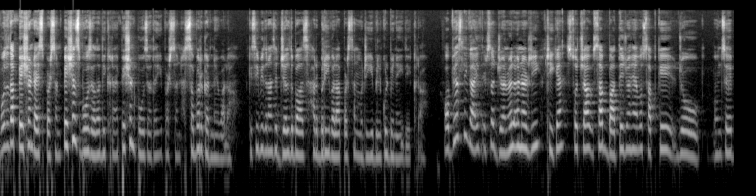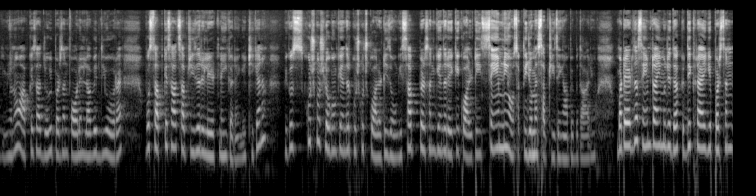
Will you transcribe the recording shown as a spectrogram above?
बहुत ज़्यादा पेशेंट है इस पर्सन पेशेंस बहुत ज़्यादा दिख रहा है। पेशेंट बहुत ज़्यादा ये पर्सन सब्र करने वाला। किसी भी तरह से जल्दबाज हरबरी वाला पर्सन मुझे ये बिल्कुल भी नहीं देख रहा। Obviously guys it's a general energy ठीक है? सो सब बातें जो हैं वो सबके जो उनसे यू you नो know, आपके साथ जो भी person fall in love with you हो रहा है वो सबके साथ सब चीज़ें रिलेट नहीं करेंगी ठीक है ना? बिकॉज़ कुछ कुछ लोगों के अंदर कुछ कुछ क्वालिटीज़ होंगी। सब पर्सन के अंदर एक ही क्वालिटी सेम नहीं हो सकती जो मैं सब चीज़ें यहाँ पे बता रही हूँ। But at the same time मुझे दक, दिख रहा है ये पर्सन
